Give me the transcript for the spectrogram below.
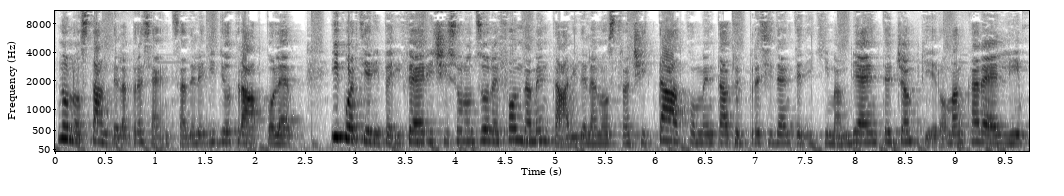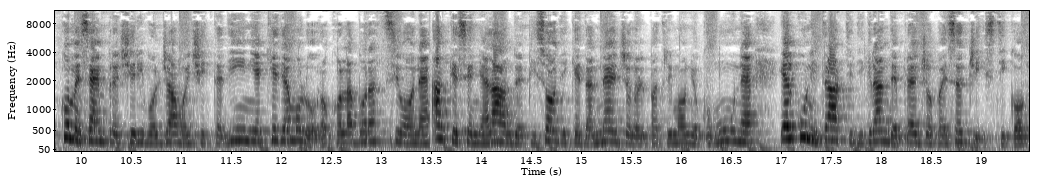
nonostante la presenza delle videotrappole. I quartieri periferici sono zone fondamentali della nostra città, ha commentato il presidente di Chima Ambiente Giampiero Mancarelli. Come sempre ci rivolgiamo ai cittadini e chiediamo loro collaborazione, anche segnalando episodi che danneggiano il patrimonio comune e alcuni tratti di grande pregio paesaggistico,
